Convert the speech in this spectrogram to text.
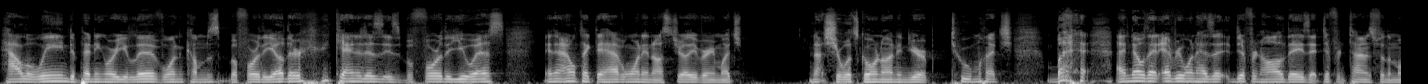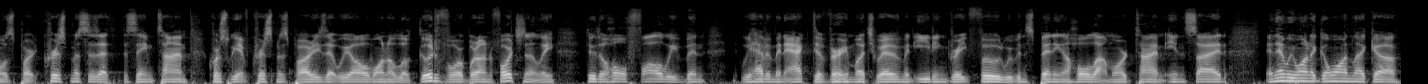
Halloween, depending where you live. One comes before the other. Canada's is before the U.S., and I don't think they have one in Australia very much. Not sure what's going on in Europe too much, but I know that everyone has a, different holidays at different times for the most part. Christmas is at the same time. Of course, we have Christmas parties that we all want to look good for, but unfortunately, through the whole fall, we've been we haven't been active very much. We haven't been eating great food. We've been spending a whole lot more time inside, and then we want to go on like a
